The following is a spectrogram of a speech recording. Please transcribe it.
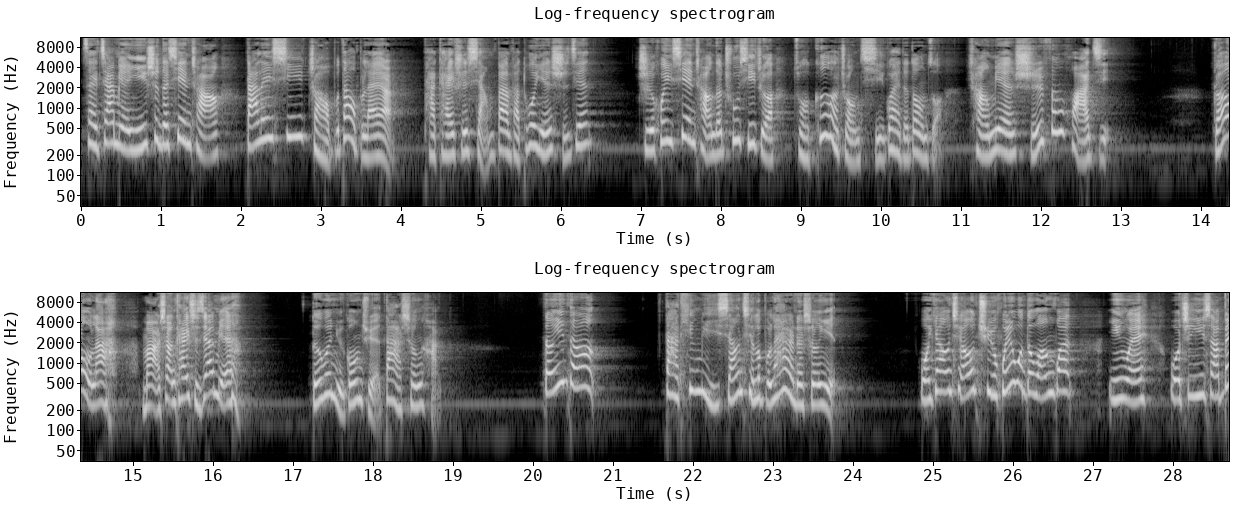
在加冕仪式的现场，达雷西找不到布莱尔，他开始想办法拖延时间，指挥现场的出席者做各种奇怪的动作，场面十分滑稽。够了，马上开始加冕！德文女公爵大声喊：“等一等！”大厅里响起了布莱尔的声音：“我要求取回我的王冠，因为……”我是伊莎贝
